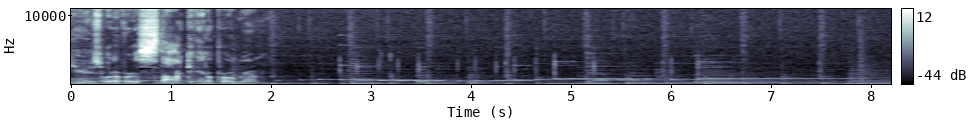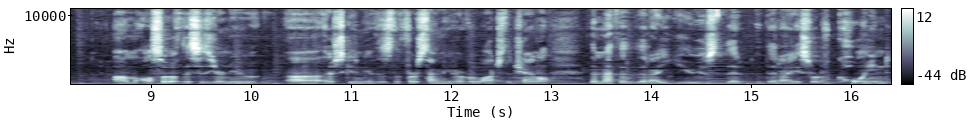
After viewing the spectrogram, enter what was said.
use whatever is stock in a program. Um, also, if this is your new uh, excuse me, if this is the first time you've ever watched the channel, the method that I used, that, that I sort of coined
